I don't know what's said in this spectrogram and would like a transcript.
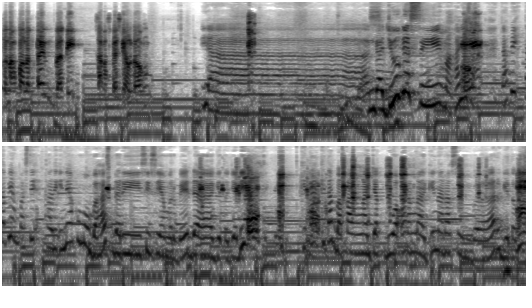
tentang Valentine berarti sangat spesial dong. ya nggak juga sih, makanya. Tapi tapi yang pasti kali ini aku mau bahas dari sisi yang berbeda gitu. Jadi kita kita bakal ngajak dua orang lagi narasumber gitu kan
